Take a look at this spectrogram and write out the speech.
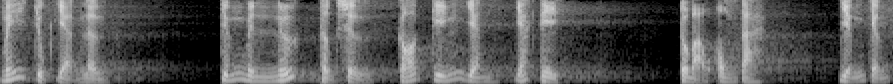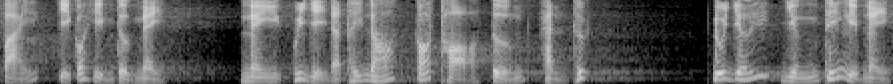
mấy chục dạng lần. Chứng minh nước thật sự có kiến văn giác đi. Tôi bảo ông ta, vẫn chẳng phải chỉ có hiện tượng này. Nay quý vị đã thấy nó có thọ tưởng hành thức. Đối với những thí nghiệm này,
